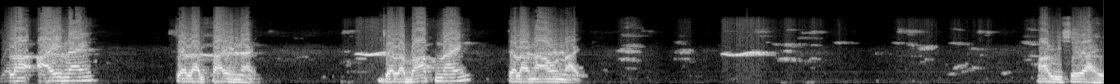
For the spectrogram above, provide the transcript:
ज्याला आई नाही त्याला काय नाही. ज्याला बाप नाही त्याला नाव नाही. हा विषय आहे.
